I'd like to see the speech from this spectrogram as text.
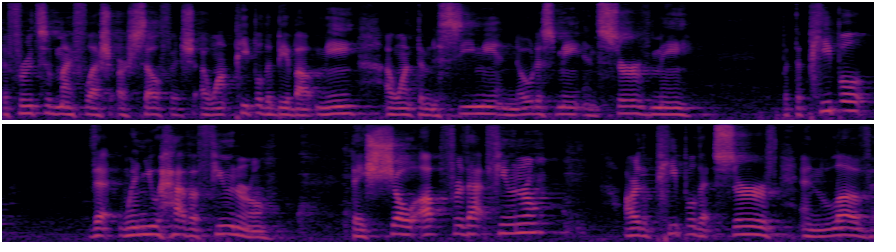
The fruits of my flesh are selfish. I want people to be about me. I want them to see me and notice me and serve me. But the people that when you have a funeral, they show up for that funeral are the people that serve and love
